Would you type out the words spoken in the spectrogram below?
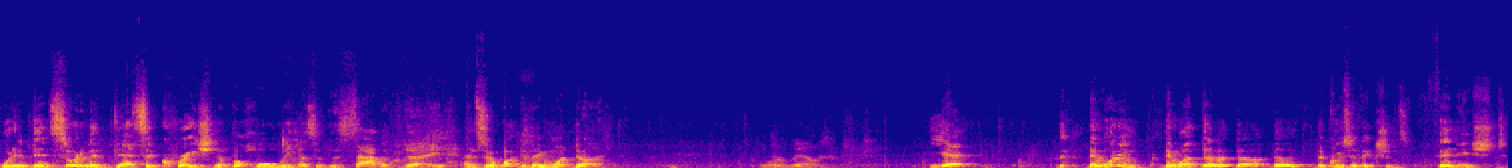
would have been sort of a desecration of the holiness of the Sabbath day. And so, what do they want done? Yet, th- they want him. They want the, the, the, the crucifixions finished,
